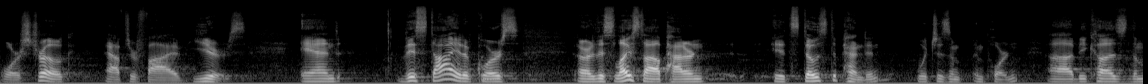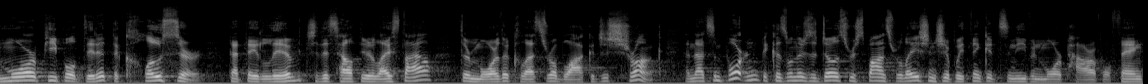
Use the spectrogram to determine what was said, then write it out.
or stroke after five years. And this diet, of course, or this lifestyle pattern, it's dose dependent, which is important, uh, because the more people did it, the closer that they lived to this healthier lifestyle, the more their cholesterol blockages shrunk. And that's important because when there's a dose response relationship, we think it's an even more powerful thing.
